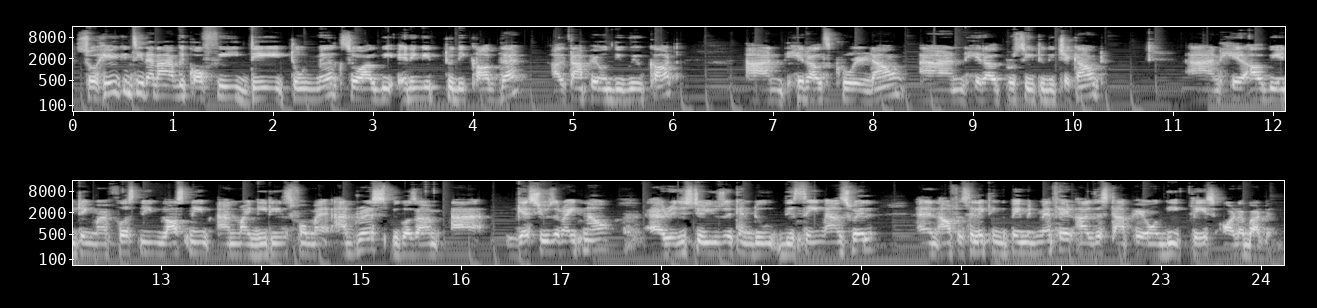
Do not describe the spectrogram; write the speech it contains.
So here you can see that I have the coffee day toned milk so I'll be adding it to the cart there. I'll tap here on the view cart and here I'll scroll down and here I'll proceed to the checkout and here I'll be entering my first name, last name and my details for my address because I'm a guest user right now. A registered user can do the same as well and after selecting the payment method, I'll just tap here on the place order button.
